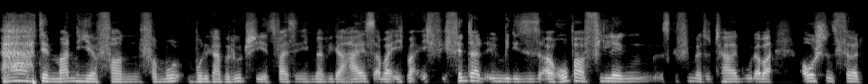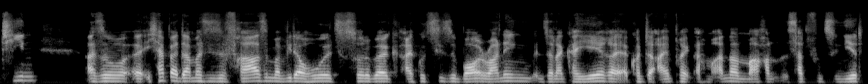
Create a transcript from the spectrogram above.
ah, den Mann hier von von Monica Bellucci. Jetzt weiß ich nicht mehr, wie der heißt, aber ich ich, ich finde halt irgendwie dieses Europa-Feeling, das gefühlt mir total gut. Aber Ocean's 13 also äh, ich habe ja damals diese Phrase mal wiederholt zu Soderbergh, I could see the ball running in seiner Karriere. Er konnte ein Projekt nach dem anderen machen. Es hat funktioniert.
